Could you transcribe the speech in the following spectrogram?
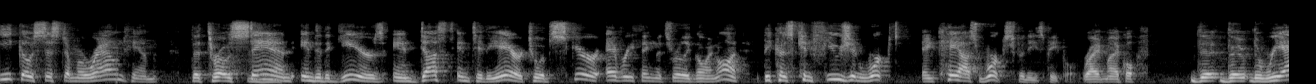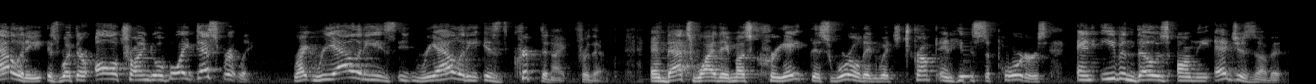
ecosystem around him that throws mm-hmm. sand mm-hmm. into the gears and dust into the air to obscure everything that's really going on because confusion works and chaos works for these people, right, Michael? The, the, the reality is what they're all trying to avoid desperately, right? Reality is, reality is kryptonite for them. And that's why they must create this world in which Trump and his supporters, and even those on the edges of it,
